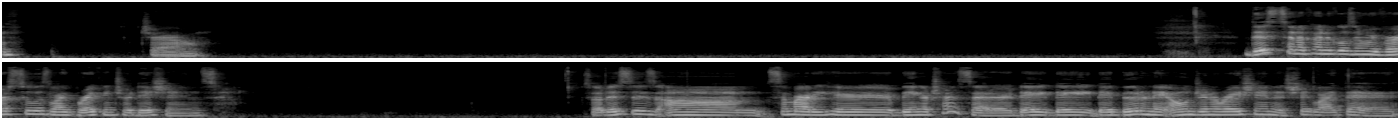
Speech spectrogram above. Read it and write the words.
This Ten of Pentacles in reverse too is like breaking traditions. So this is um somebody here being a trendsetter. They they they building their own generation and shit like that.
